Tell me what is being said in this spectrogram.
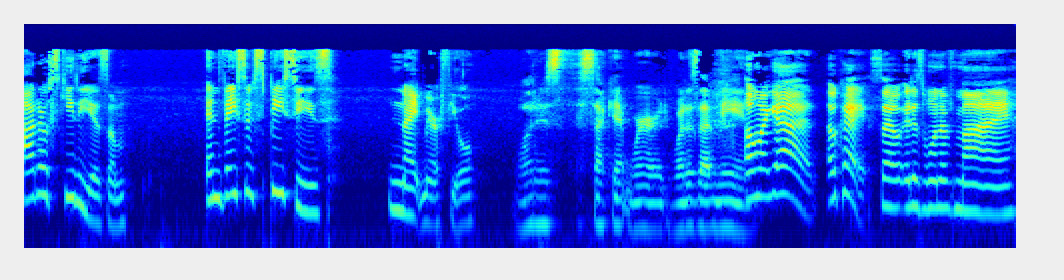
autoschediasm, invasive species, nightmare fuel. What is the second word? What does that mean? Oh my god. Okay, so it is one of my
